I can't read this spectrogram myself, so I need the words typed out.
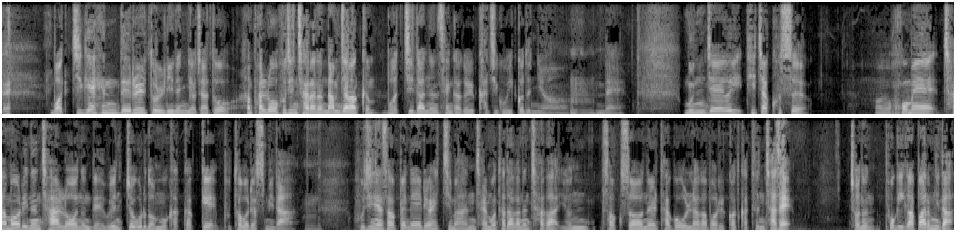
멋지게 핸들을 돌리는 여자도 한 팔로 후진 잘하는 남자만큼 멋지다는 생각을 가지고 있거든요. 음. 네. 문제의 T자 코스. 어, 홈에 차 머리는 잘 넣었는데 왼쪽으로 너무 가깝게 붙어버렸습니다. 음. 후진해서 빼내려 했지만 잘못하다가는 차가 연석선을 타고 올라가 버릴 것 같은 자세. 저는 포기가 빠릅니다.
